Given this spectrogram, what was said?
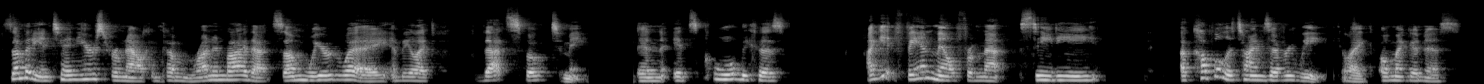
Somebody in 10 years from now can come running by that some weird way and be like, that spoke to me. And it's cool because I get fan mail from that CD a couple of times every week. Like, oh my goodness.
